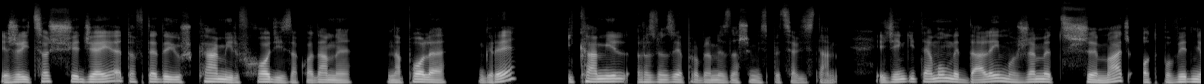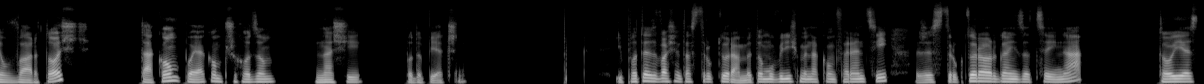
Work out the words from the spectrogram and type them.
Jeżeli coś się dzieje, to wtedy już Kamil wchodzi, zakładamy na pole gry i Kamil rozwiązuje problemy z naszymi specjalistami. I dzięki temu my dalej możemy trzymać odpowiednią wartość, taką, po jaką przychodzą nasi podopieczni. I po to jest właśnie ta struktura. My to mówiliśmy na konferencji, że struktura organizacyjna to jest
